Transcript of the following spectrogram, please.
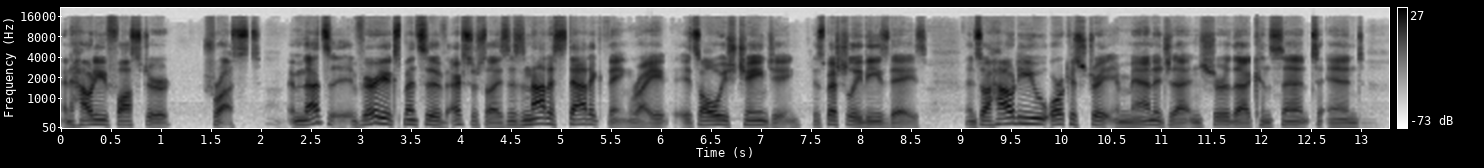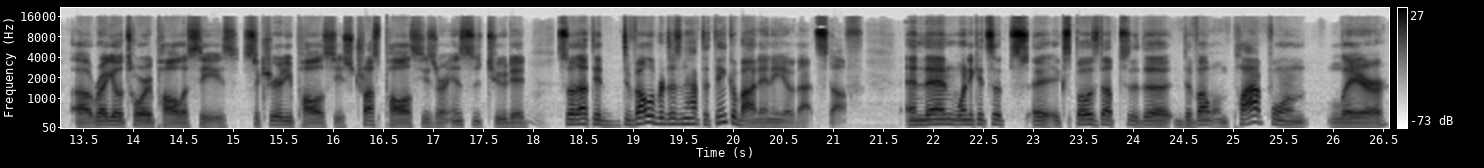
And how do you foster trust and that's a very expensive exercise. It's not a static thing right? It's always changing especially these days. And so how do you orchestrate and manage that ensure that consent and uh, regulatory policies security policies trust policies are instituted so that the developer doesn't have to think about any of that stuff? And then when it gets up, uh, exposed up to the development platform layer,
